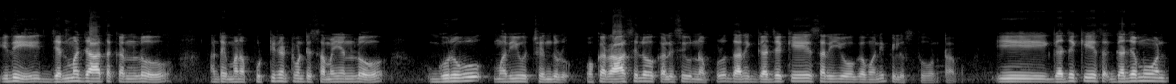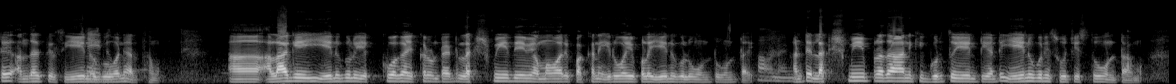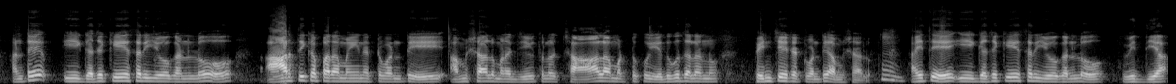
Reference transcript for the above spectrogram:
ఇది జన్మజాతకంలో అంటే మన పుట్టినటువంటి సమయంలో గురువు మరియు చంద్రుడు ఒక రాశిలో కలిసి ఉన్నప్పుడు దానికి గజకేసరి యోగం అని పిలుస్తూ ఉంటాము. ఈ గజకేస గజము అంటే అందరికి తెలుసు ఏనుగు అని అర్థము. అలాగే ఈ ఏనుగులు ఎక్కువగా ఎక్కడ ఉంటాయంటే లక్ష్మీదేవి అమ్మవారి పక్కన ఇరువైపుల ఏనుగులు ఉంటూ ఉంటాయి. అంటే లక్ష్మీ ప్రదానికి గుర్తు ఏంటి అంటే ఏనుగుని సూచిస్తూ ఉంటాము. అంటే ఈ గజకేసరి యోగంలో ఆర్థిక పరమైనటువంటి అంశాలు మన జీవితంలో చాలా మట్టుకు ఎదుగుదలను పెంచేటటువంటి అంశాలు. అయితే ఈ గజకేసరి యోగంలో విద్య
